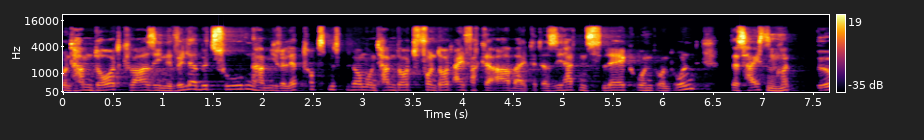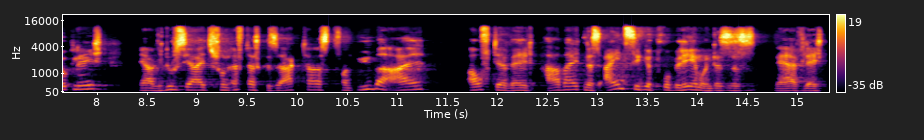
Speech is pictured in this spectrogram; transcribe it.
und haben dort quasi eine Villa bezogen, haben ihre Laptops mitgenommen und haben dort von dort einfach gearbeitet. Also sie hatten Slack und, und, und. Das heißt, sie mhm. konnten wirklich ja, wie du es ja jetzt schon öfters gesagt hast, von überall auf der Welt arbeiten. Das einzige Problem, und das ist, naja, vielleicht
